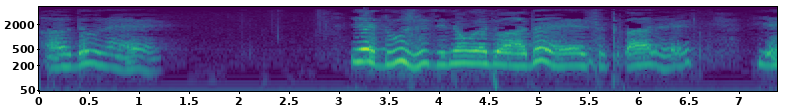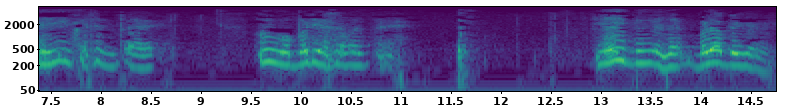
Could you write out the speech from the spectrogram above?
हरदम रहे। ये दूसरी चीज़ों का जो आदर है, सत्कार है, यही कठिनता है उनको बढ़िया समझते हैं। यही बिगड़ है, बड़ा बिगड़ है।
